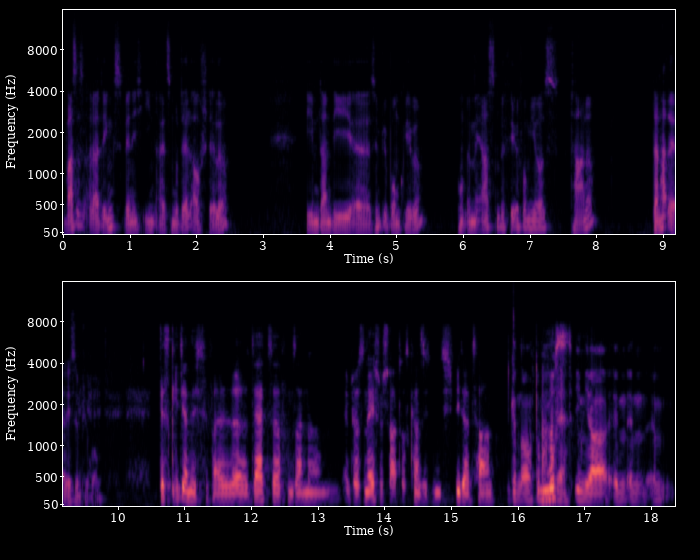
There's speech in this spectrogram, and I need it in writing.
was ist allerdings, wenn ich ihn als Modell aufstelle? ihm dann die äh, Symbio-Bomb gebe und dem ersten Befehl von mir aus tarne, dann hat er ja die Symbio-Bomb. Das geht ja nicht, weil äh, der hat ja von seinem Impersonation-Status kann sich nicht wieder tarnen. Genau, du Ach, musst ihn ja in, in, im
